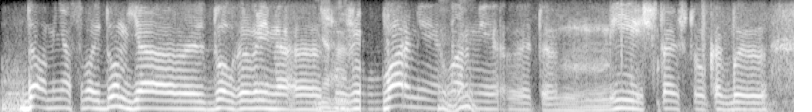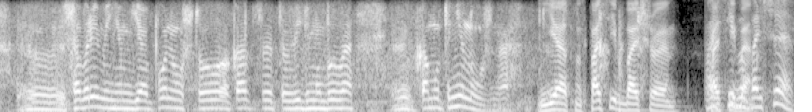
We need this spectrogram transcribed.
Да, у меня свой дом, я э, долгое время э, Ага. служил в армии, в армии э, это, и считаю, что как бы э, со временем я понял, что, оказывается, это, видимо, было э, кому-то не нужно. Ясно. Спасибо большое. Спасибо, большое.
